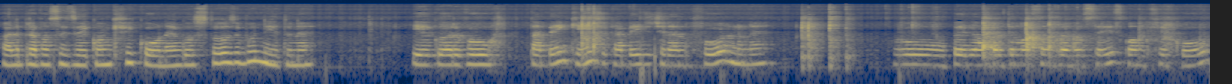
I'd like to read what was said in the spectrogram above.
Olha pra vocês verem como que ficou, né? Gostoso e bonito, né? E agora eu vou... Tá bem quente, acabei de tirar do forno, né? Vou pegar um pra ter mostrando pra vocês como que ficou.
